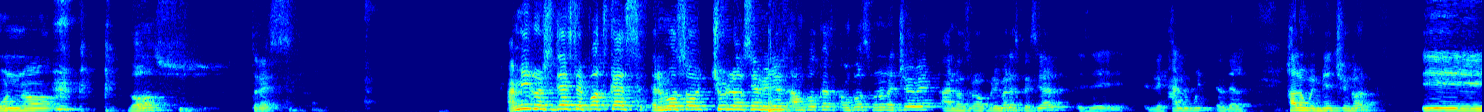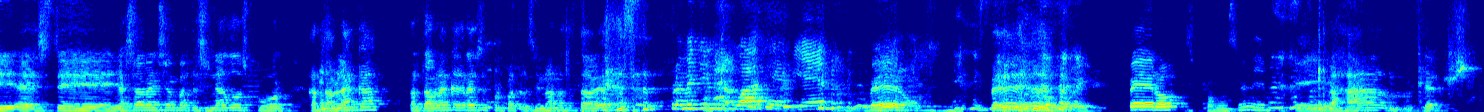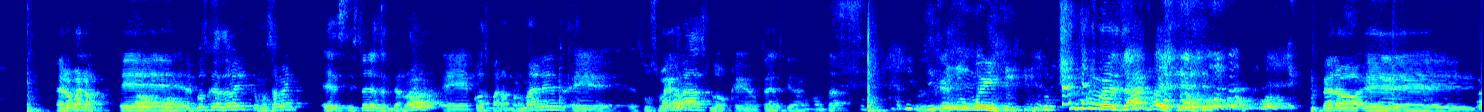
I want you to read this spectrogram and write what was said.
Uno, dos, tres. Amigos de este podcast hermoso, chulo, sean bienvenidos a un podcast, a un podcast con una cheve, a nuestro primer especial, es de, el de Halloween, el del Halloween bien chingón. Y este, ya saben, sean patrocinados por Carta Blanca. Carta Blanca, gracias por patrocinarnos esta vez. Promete un lenguaje bien. Pero, Pero- pero, promocionen. porque- Ajá. Pero bueno, eh, el podcast de hoy, como saben, es historias de terror, eh, cosas paranormales, eh, sus suegras, lo que ustedes quieran contar. Pues que- un chingo, ¿verdad, güey? Pero eh,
